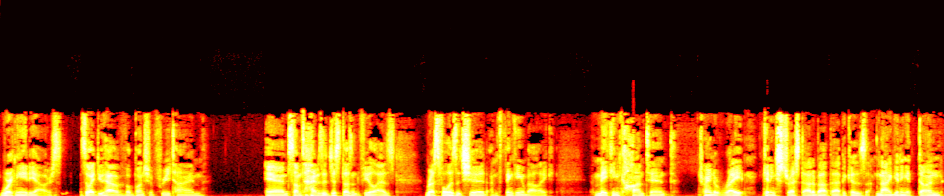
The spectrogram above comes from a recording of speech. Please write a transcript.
working 80 hours. So I do have a bunch of free time and sometimes it just doesn't feel as restful as it should. I'm thinking about like making content, trying to write, getting stressed out about that because I'm not getting it done.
